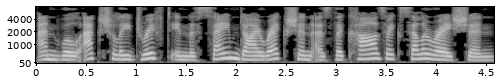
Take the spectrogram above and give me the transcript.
and will actually drift in the same direction as the car's acceleration.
